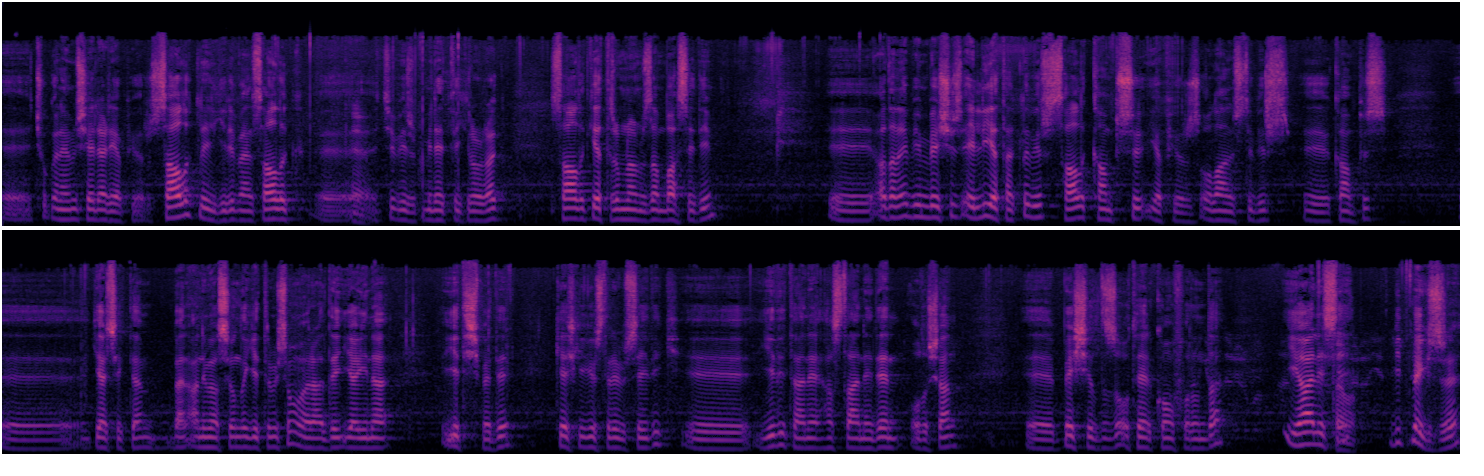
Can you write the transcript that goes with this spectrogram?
e, çok önemli şeyler yapıyoruz. Sağlıkla ilgili ben sağlıkçı Evet. bir milletvekili olarak sağlık yatırımlarımızdan bahsedeyim. Ee, Adana'ya 1550 yataklı bir sağlık kampüsü yapıyoruz. Olağanüstü bir e, kampüs. Ee, gerçekten ben animasyonda getirmiştim ama herhalde yayına yetişmedi. Keşke gösterebilseydik. Ee, 7 tane hastaneden oluşan 5 yıldızlı otel konforunda ihalesi Tamam. bitmek üzere.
